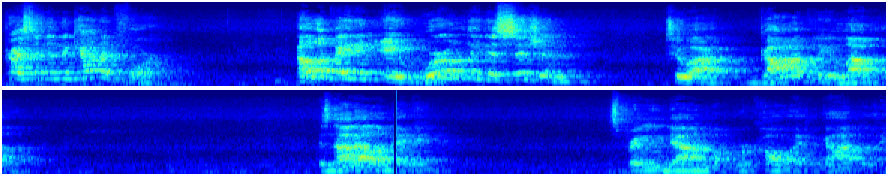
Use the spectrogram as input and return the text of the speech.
Present and accounted for. Elevating a worldly decision to a godly level is not elevating. It's bringing down what we're calling godly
